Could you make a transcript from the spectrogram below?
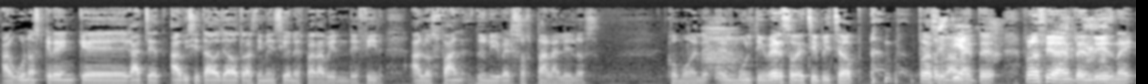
algunos creen que Gadget ha visitado ya otras dimensiones para bendecir a los fans de universos paralelos, como en el multiverso de Chip y Chop, próximamente, próximamente en Disney.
